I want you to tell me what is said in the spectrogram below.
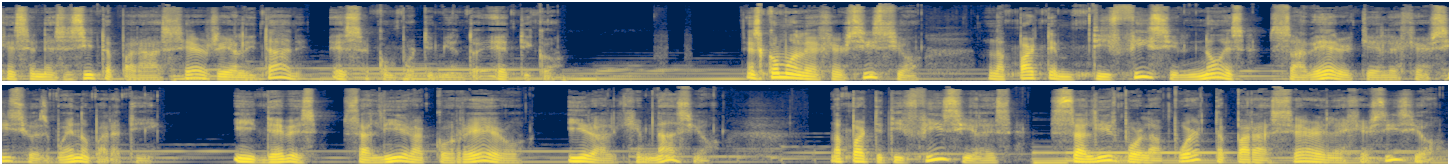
que se necesita para hacer realidad ese comportamiento ético. Es como el ejercicio. La parte difícil no es saber que el ejercicio es bueno para ti y debes salir a correr o ir al gimnasio. La parte difícil es salir por la puerta para hacer el ejercicio.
